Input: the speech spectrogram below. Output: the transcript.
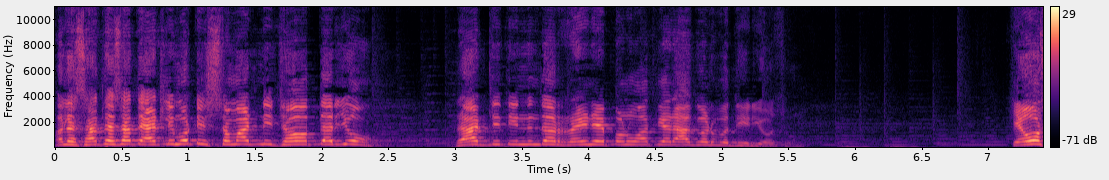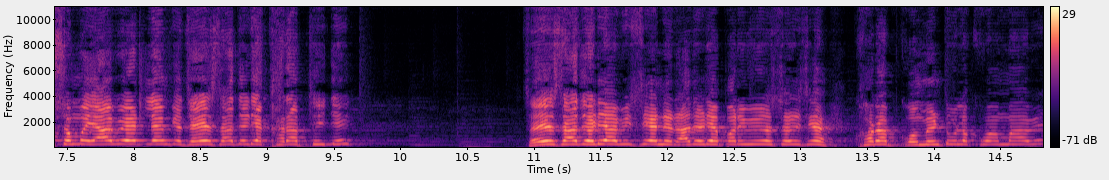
અને સાથે સાથે આટલી મોટી સમાજની જવાબદારીઓ રાજનીતિની અંદર રહીને પણ હું અત્યારે આગળ વધી રહ્યો છું. કેવો સમય આવ્યો એટલે એમ કે જયેશ રાદડિયા ખરાબ થઈ જાય? જયેશ રાદડિયા વિશે અને રાદડિયા પરિવેશ વિશે ખરાબ કોમેન્ટો લખવામાં આવે?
